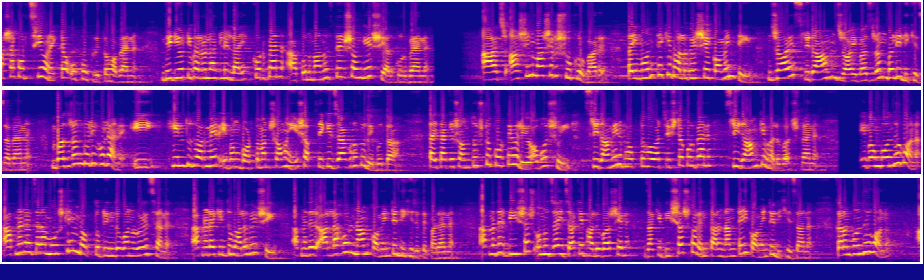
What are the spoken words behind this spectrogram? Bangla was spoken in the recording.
আশা করছি অনেকটা উপকৃত হবেন। ভিডিওটি ভালো লাগলে লাইক করবেন, আপন মানুষদের সঙ্গে শেয়ার করবেন। আজ আশ্বিন মাসের শুক্রবার, তাই মন থেকে ভালোবেসে কমেন্টে জয় শ্রীরাম, জয় বজরংবলী লিখে যাবেন। বজরংবলী হলেন এই হিন্দু ধর্মের এবং বর্তমান সময়ে সবথেকে জাগ্রত দেবতা। তাই তাকে সন্তুষ্ট করতে হলে অবশ্যই শ্রীরামের ভক্ত হওয়ার চেষ্টা করবেন, শ্রীরামকে ভালোবাসবেন। এবং বন্ধুগণ, আপনারা যারা মুসলিম ভক্তবৃন্দগণ রয়েছেন, আপনারা কিন্তু ভালোবেসে আপনাদের আল্লাহর নাম কমেন্টে লিখে যেতে পারেন। আপনাদের বিশ্বাস অনুযায়ী যাকে ভালোবাসেন, যাকে বিশ্বাস করেন, তার নামটাই কমেন্টে লিখে যান। কারণ বন্ধুগণ,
